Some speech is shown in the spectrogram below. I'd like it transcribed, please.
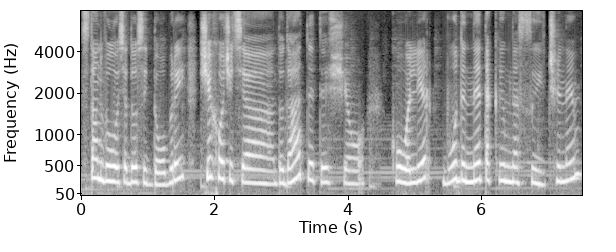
Стан волосся досить добрий. Ще хочеться додати те, що колір буде не таким насиченим,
